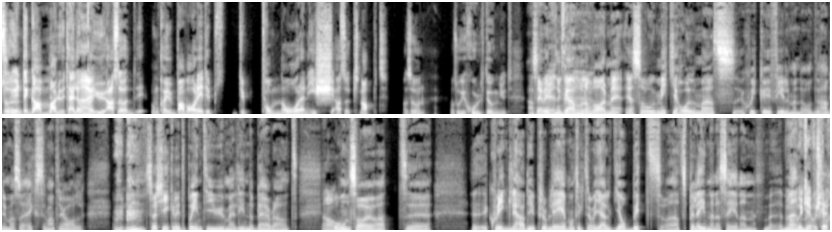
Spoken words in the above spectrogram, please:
såg ju inte gammal ut heller, hon Nej. kan ju, alltså, hon kan ju bara vara i typ, typ tonåren ish, alltså knappt. Alltså hon, hon såg ju sjukt ung ut. Alltså jag vet inte hur gammal hon var, men jag såg Micke Holmas skicka ju filmen då. Den hade ju massa extra material. Så jag kikade lite på intervju med Linda Blair bland annat. Ja. Och hon sa ju att eh, Quigley hade ju problem. Hon tyckte det var jävligt jobbigt att spela in den här scenen. Men ja, det kan jag förstå.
